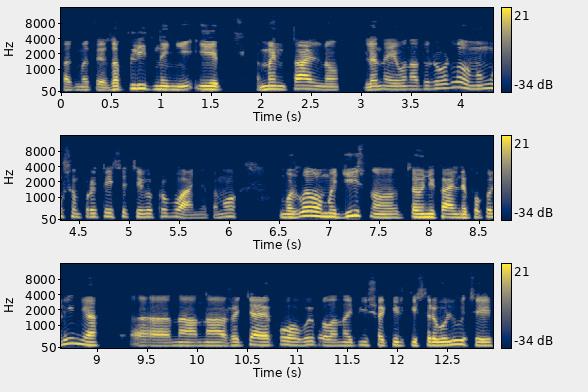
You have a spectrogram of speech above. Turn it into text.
так мати, запліднені і ментально для неї вона дуже важлива. Ми мусимо пройтися ці випробування. Тому, можливо, ми дійсно це унікальне покоління, е, на, на життя якого випала найбільша кількість революцій,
